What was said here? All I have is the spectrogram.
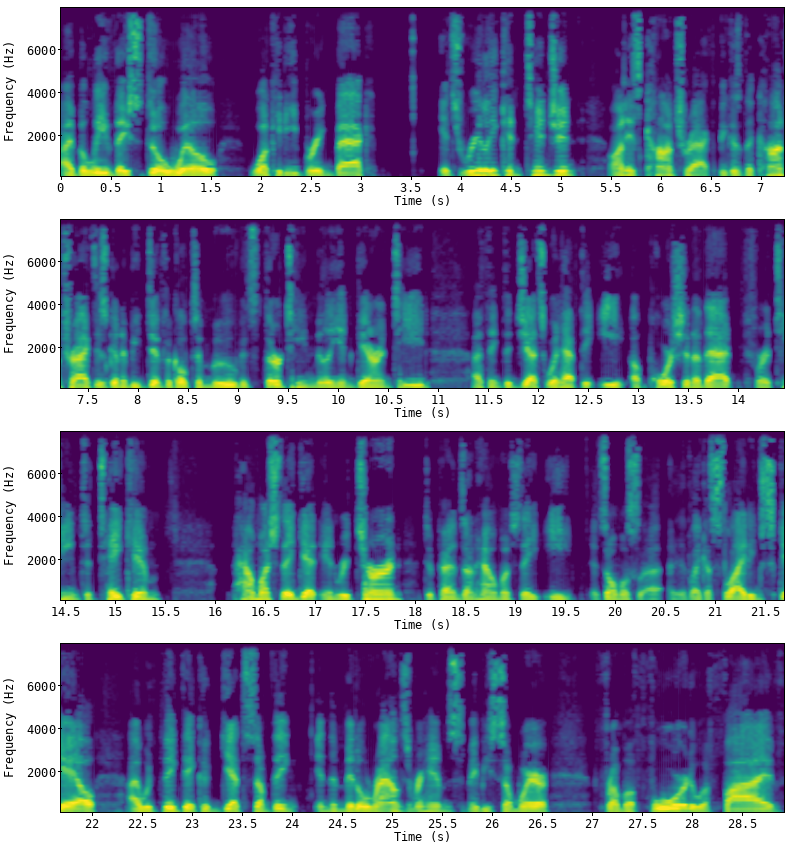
I believe they still will. What can he bring back? It's really contingent on his contract because the contract is going to be difficult to move. It's 13 million guaranteed. I think the Jets would have to eat a portion of that for a team to take him. How much they get in return depends on how much they eat. It's almost uh, like a sliding scale. I would think they could get something in the middle rounds for him, maybe somewhere from a four to a five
